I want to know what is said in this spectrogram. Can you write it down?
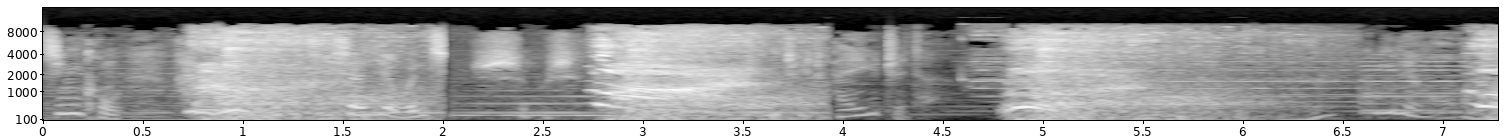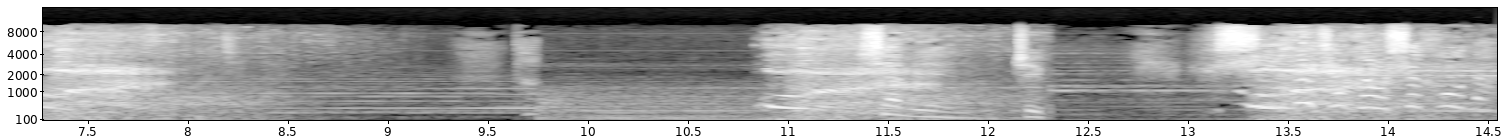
惊恐还没有来得及向叶文清，是不是这开着的？姑娘，她下面这谁会站在我身后呢？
